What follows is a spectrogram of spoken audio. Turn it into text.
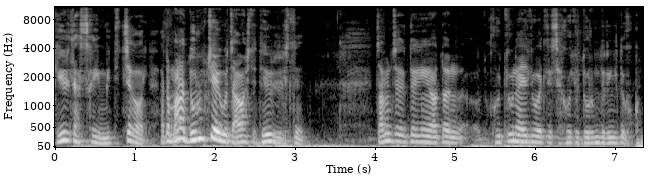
гэрэл асахыг мэдж байгаа бол одоо манай дөрвчээ айгу заваа штэ тэрвэр хэрэгслээ. Замын цагдагийн одоо хөдөлгөөний аюулгүй байдлыг сахиулах дөрвөн дэр ингэдэг хөөх.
